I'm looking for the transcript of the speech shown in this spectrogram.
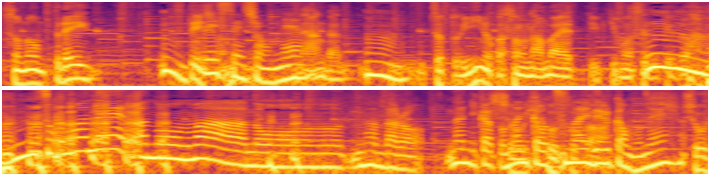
そのプレイステーション,、ね。なんか、ちょっといいのかその名前っていう気もするけど、うん、そこはね あのまああのなんだろう何かと何かをつないでるかもね。ちょっ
